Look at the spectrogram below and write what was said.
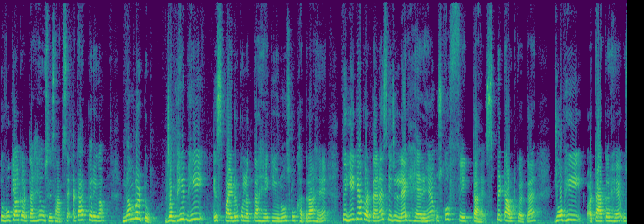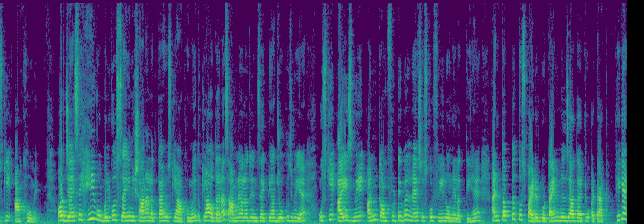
तो वो क्या करता है? उस हिसाब से अटैक करेगा। नंबर टू जब भी भी इस स्पाइडर को लगता है कि यू नो उसको खतरा है तो ये क्या करता है ना, इसके जो लेग हेयर हैं, उसको फेंकता है स्पिट आउट करता है। जो भी अटैकर है उसकी आँखों में। और जैसे ही वो बिल्कुल सही निशाना लगता है उसकी आँखों में तो क्या होता है ना सामने वाला जो इंसेक्ट या जो कुछ भी है उसकी आईज में अनकंफर्टेबलनेस उसको फील होने लगती है। एंड तब तक तो स्पाइडर को टाइम मिल जाता है टू अटैक ठीक है?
